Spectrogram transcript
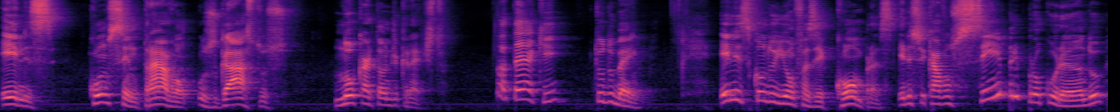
eles concentravam os gastos no cartão de crédito. Até aqui, tudo bem. Eles, quando iam fazer compras, eles ficavam sempre procurando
